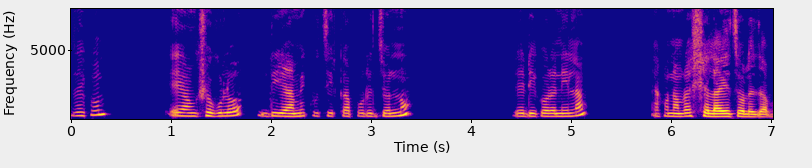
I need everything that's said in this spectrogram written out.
দেখুন, এই অংশগুলো দিয়ে আমি কুচির কাপড়ের জন্য রেডি করে নিলাম। এখন আমরা সেলাইয়ে চলে যাব।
